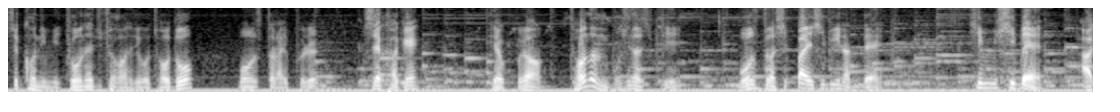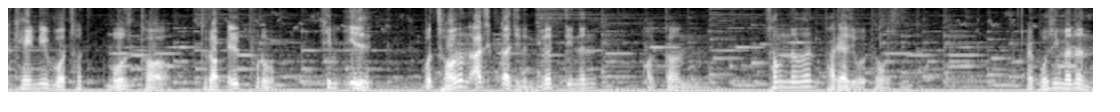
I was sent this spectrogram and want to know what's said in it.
시커님이 조언해 주셔가지고 저도 몬스터 라이프를 시작하게 되었고요 저는 보시다시피 몬스터가 10바에 10이긴 한데 힘 10에 아케인 리버 첫 몬스터 드랍 1%힘 1. 뭐 저는 아직까지는 눈에 띄는 어떤 성능은 발휘하지 못하고 있습니다. 보시면은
